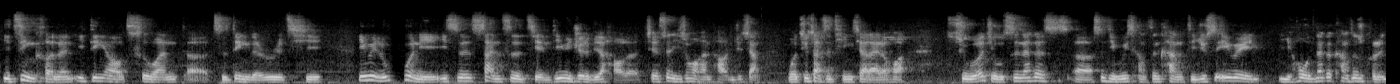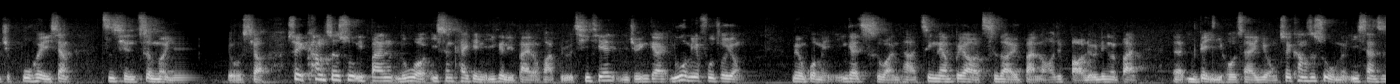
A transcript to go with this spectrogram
你尽可能一定要吃完呃指定的日期，因为如果你一直擅自减低，因为觉得比较好了，其实身体状况很好，你就想我就暂时停下来的话。久而久之，那个呃身体会产生抗体，就是因为以后那个抗生素可能就不会像之前这么有有效。所以抗生素一般，如果医生开给你一个礼拜的话，比如七天，你就应该如果没有副作用、没有过敏，应该吃完它，尽量不要吃到一半，然后就保留另一半，呃，以便以后再用。所以抗生素我们一向是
